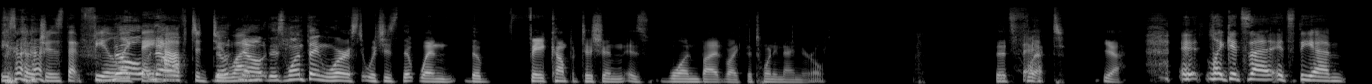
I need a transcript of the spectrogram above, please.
These coaches that feel No, like they no, have to do no, one. No, there's one thing worse, which is that when the fake competition is won by like the 29 year old. That's Fair. flipped. It like it's uh it's the um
